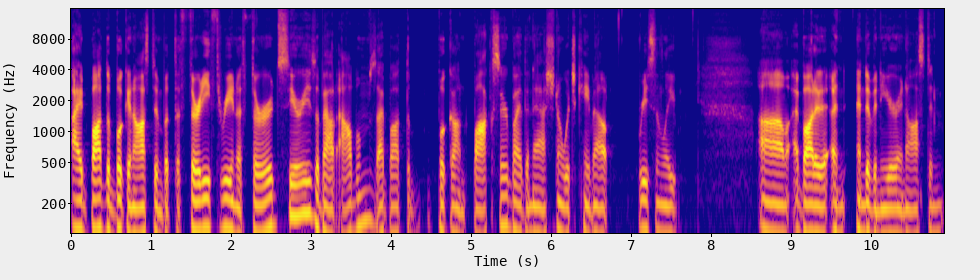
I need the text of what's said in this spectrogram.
I had bought the book in Austin, but the 33 and a third series about albums, I bought the book on Boxer by The National, which came out recently. Um, I bought it at End of an Ear in Austin.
